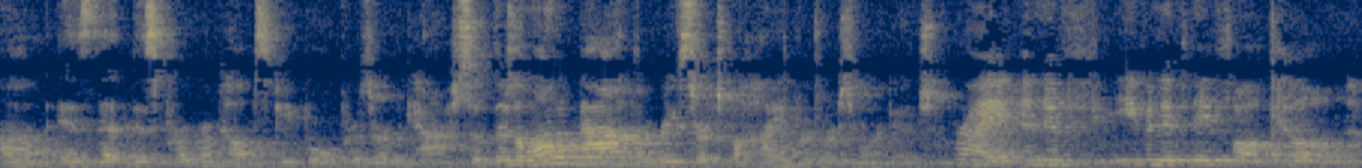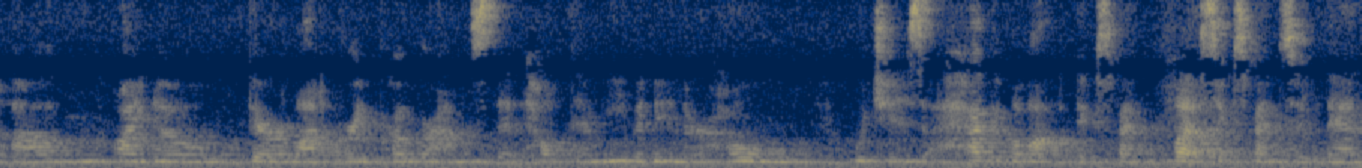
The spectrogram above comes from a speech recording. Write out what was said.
um, is that this program helps people preserve cash. So there's a lot of math and research behind reverse mortgage. Right, and if even if they fall ill, um, I know there are a lot of great programs that help them even in their home, which is a heck of a lot expen- less expensive than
